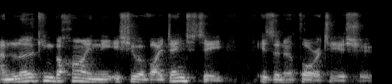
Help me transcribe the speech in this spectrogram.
And lurking behind the issue of identity is an authority issue.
